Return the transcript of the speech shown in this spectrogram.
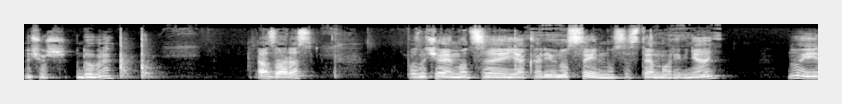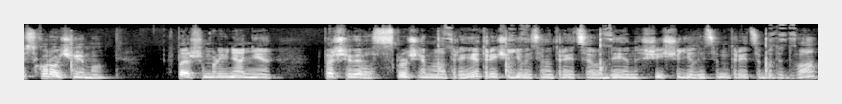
Ну що ж, добре. А зараз позначаємо це як рівносильну систему рівнянь. Ну і скорочуємо. В першому рівнянні перший вираз скорочуємо на 3. 3, що ділиться на 3, це 1. 6, що ділиться на 3, це буде 2.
